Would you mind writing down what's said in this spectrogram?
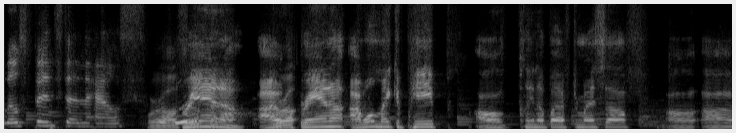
Lil Spinsta in the house. We're all Brianna, I We're all- Brianna, I won't make a peep. I'll clean up after myself. I'll uh,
